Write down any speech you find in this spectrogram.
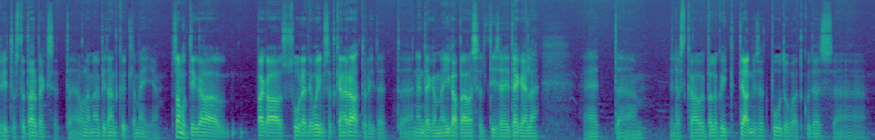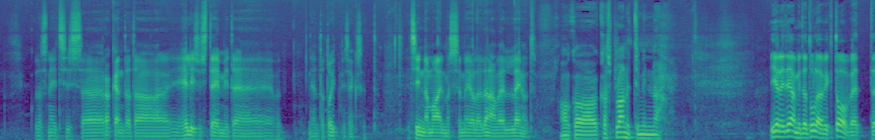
ürituste tarbeks, et oleme pidanud ka ütlema ei ja samuti ka väga suured ja võimsad generaatorid, et nendega me igapäevaselt ise ei tegele, et millest ka võib-olla kõik teadmised puuduvad, kuidas kuidas neid siis rakendada helisüsteemide nii-öelda toitmiseks, et et sinna maailmasse me ei ole täna veel läinud. aga kas plaanite minna? iial ei tea, mida tulevik toob, et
